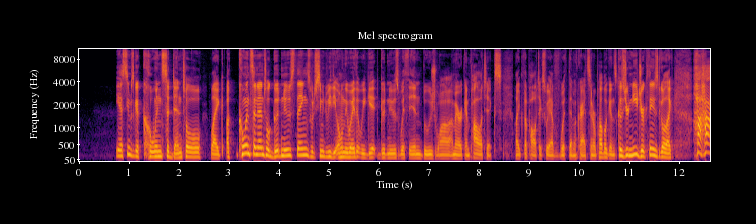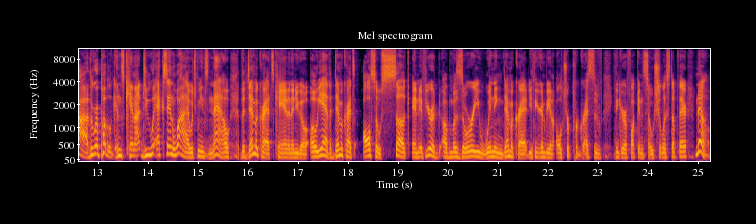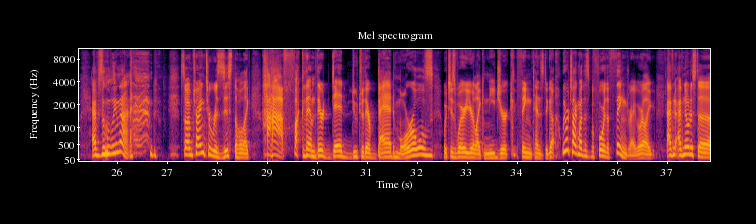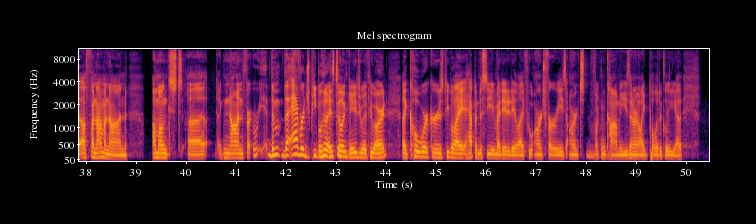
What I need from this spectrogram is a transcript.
Yeah, it seems like a coincidental, like a coincidental good news things, which seem to be the only way that we get good news within bourgeois American politics, like the politics we have with Democrats and Republicans. Because your knee jerk thing is to go like, haha, the Republicans cannot do X and Y, which means now the Democrats can. And then you go, oh yeah, the Democrats also suck. And if you're a, a Missouri winning Democrat, you think you're going to be an ultra progressive, you think you're a fucking socialist up there? No, absolutely not. So I'm trying to resist the whole like, haha, fuck them, they're dead due to their bad morals, which is where your like knee jerk thing tends to go. We were talking about this before the thing, Drag, where like I've I've noticed a, a phenomenon amongst uh like non the the average people that I still engage with who aren't like coworkers, people I happen to see in my day to day life who aren't furries, aren't fucking commies, and aren't like politically. Uh,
